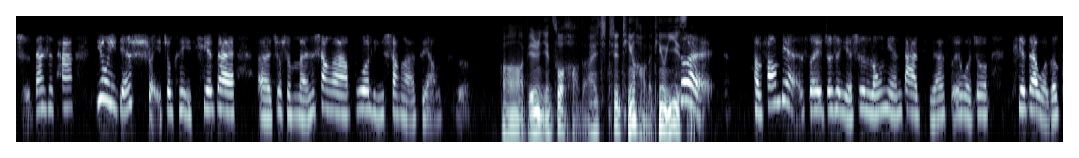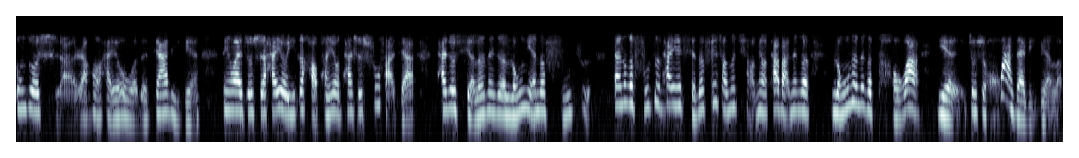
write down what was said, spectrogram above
纸，但是它用一点水就可以贴在呃就是门上啊、玻璃上啊这样子。哦，别人已经做好的，哎，这挺好的，挺有意思。对，很方便，所以就是也是龙年大吉啊，所以我就贴在我的工作室啊，然后还有我的家里边。另外就是还有一个好朋友，他是书法家，他就写了那个龙年的福字，但那个福字他也写的非常的巧妙，他把那个龙的那个头啊，也就是画在里边了。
